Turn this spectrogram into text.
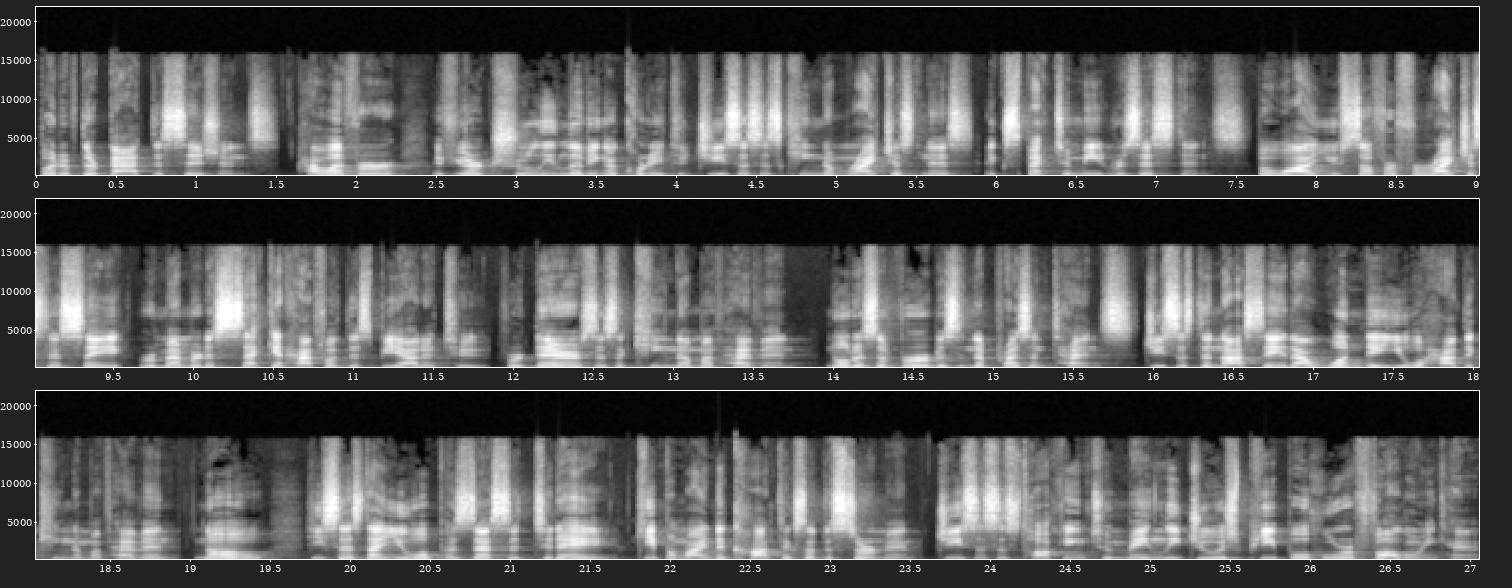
but of their bad decisions. However, if you are truly living according to Jesus' kingdom righteousness, expect to meet resistance. But while you suffer for righteousness' sake, remember the second half of this beatitude For theirs is a kingdom of heaven. Notice the verb is in the present tense. Jesus did not say that one day you will have the kingdom of heaven. No, he says that you will possess it today. Keep in mind the context of the sermon. Jesus is talking to mainly Jewish people who were following him.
